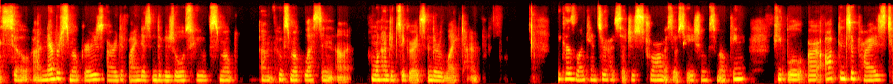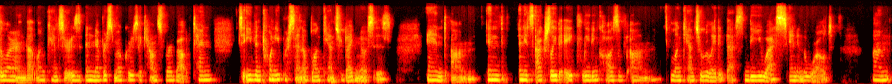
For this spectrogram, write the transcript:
so uh, never smokers are defined as individuals who've smoked, um, who've smoked less than uh, 100 cigarettes in their lifetime. Because lung cancer has such a strong association with smoking, people are often surprised to learn that lung cancer is in never smokers accounts for about 10 to even 20% of lung cancer diagnoses and um, and, and it's actually the eighth leading cause of um, lung cancer related deaths in the US and in the world. Um,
